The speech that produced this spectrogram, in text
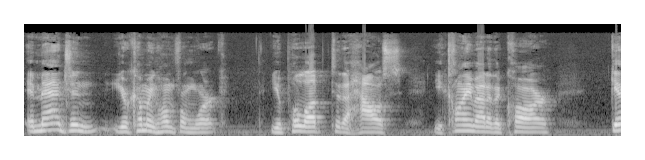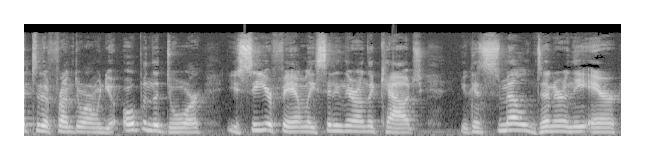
Imagine you're coming home from work, you pull up to the house, you climb out of the car, get to the front door, and when you open the door, you see your family sitting there on the couch. You can smell dinner in the air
